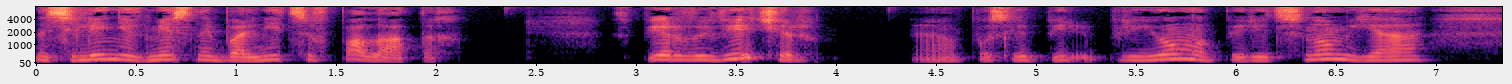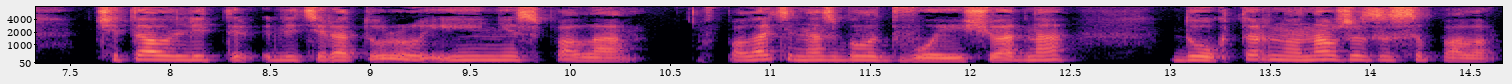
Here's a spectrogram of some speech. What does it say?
населения в местной больнице в палатах. В первый вечер после приема перед сном я читала литературу и не спала. В палате нас было двое. Еще одна доктор, но она уже засыпала.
